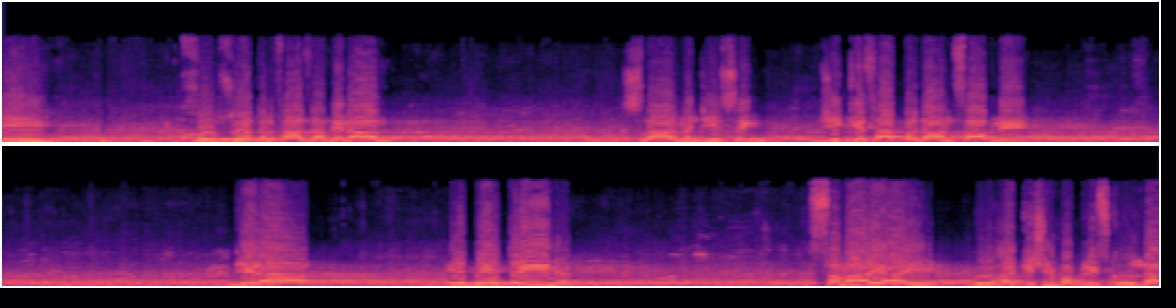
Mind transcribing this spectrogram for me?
ਹੀ ਖੂਬਸੂਰਤ ਅਲਫਾਜ਼ਾਂ ਦੇ ਨਾਲ ਸਰਦਾਰ ਮਨਜੀਤ ਸਿੰਘ ਜੀ ਕੇ ਸਾਹਿਬ ਪ੍ਰਧਾਨ ਸਾਹਿਬ ਨੇ ਜਿਹੜਾ ਇਹ ਬਿਹਤਰੀਨ ਸਮਾਂ ਰਿਹਾ ਹੈ ਗੁਰੂ ਹਰਕ੍ਰਿਸ਼ਨ ਪਬਲਿਕ ਸਕੂਲ ਦਾ,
